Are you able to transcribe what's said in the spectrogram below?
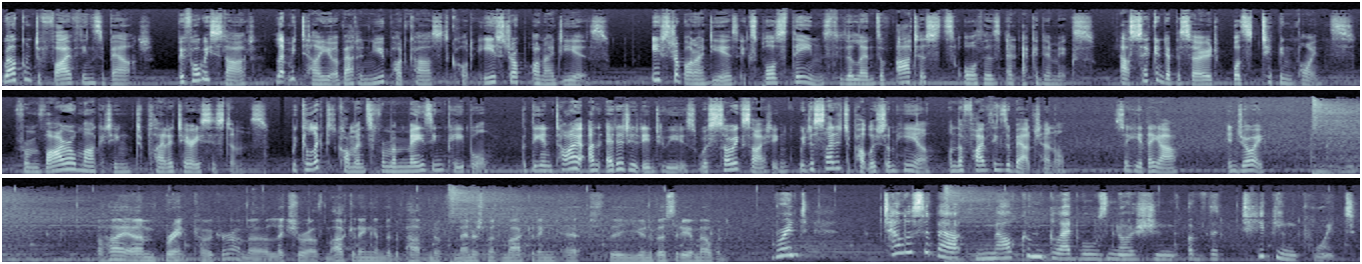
Welcome to Five Things About. Before we start, let me tell you about a new podcast called Eavesdrop on Ideas. Eavesdrop on Ideas explores themes through the lens of artists, authors, and academics. Our second episode was Tipping Points From Viral Marketing to Planetary Systems. We collected comments from amazing people, but the entire unedited interviews were so exciting we decided to publish them here on the Five Things About channel. So here they are. Enjoy! Hi, I'm Brent Coker. I'm a lecturer of marketing in the Department of Management Marketing at the University of Melbourne. Brent, tell us about Malcolm Gladwell's notion of the tipping point,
